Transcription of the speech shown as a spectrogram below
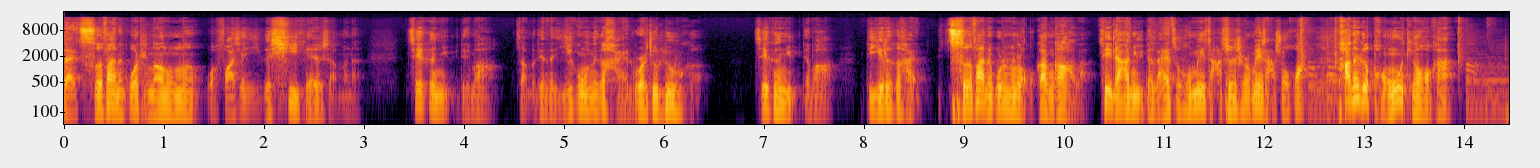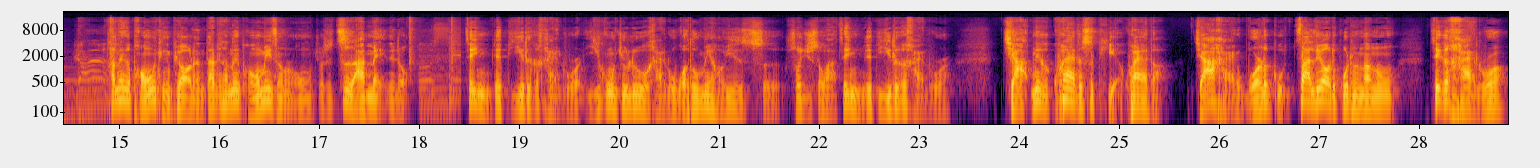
在吃饭的过程当中呢，我发现一个细节是什么呢？这个女的吧，怎么的呢？一共那个海螺就六个，这个女的吧，提了个海。吃饭的过程老尴尬了，这俩女的来之后没咋吱声，没咋说话。她那个朋友挺好看，她那个朋友挺漂亮，但是她那个朋友没整容，就是自然美那种。这女的提了个海螺，一共就六个海螺，我都没好意思吃。说句实话，这女的提了个海螺，夹那个筷子是铁筷子，夹海螺的蘸料的过程当中，这个海螺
